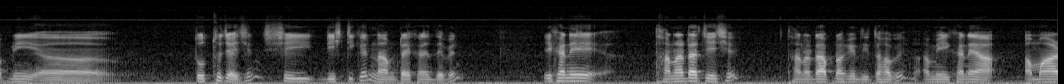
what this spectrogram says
আপনি তথ্য চাইছেন, সেই ডিস্ট্রিক্টের নামটা এখানে দেবেন। এখানে থানাটা চেয়েছে, থানাটা আপনাকে দিতে হবে। আমি এখানে আমার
